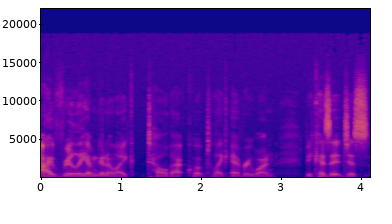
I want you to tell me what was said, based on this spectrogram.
I really am going to like tell that quote to like everyone because it just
